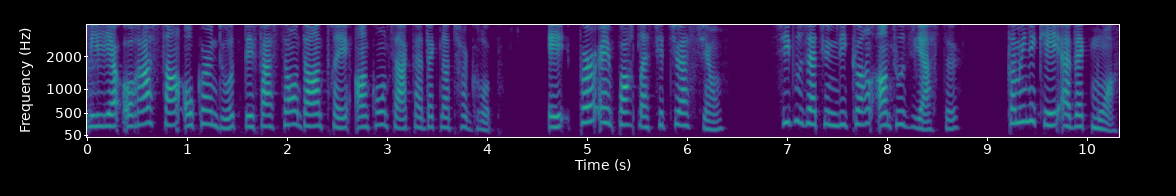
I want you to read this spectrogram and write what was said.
Mais il y aura sans aucun doute des façons d'entrer en contact avec notre groupe. Et peu importe la situation, si vous êtes une licorne enthousiaste, communiquez avec moi.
